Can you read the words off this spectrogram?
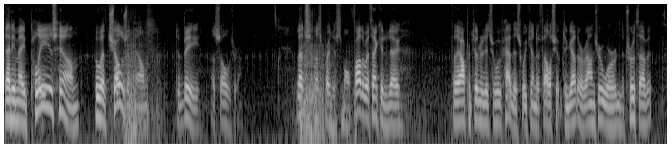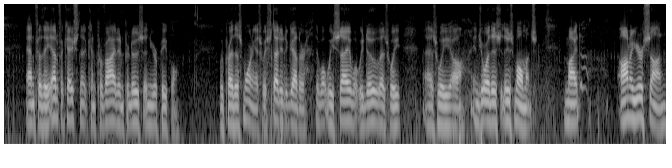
that he may please him who hath chosen him to be a soldier. Let's, let's pray just a moment. Father, we thank you today for the opportunities we've had this weekend to fellowship together around your word, the truth of it, and for the edification that it can provide and produce in your people. We pray this morning as we study together that what we say, what we do, as we, as we uh, enjoy this, these moments, might honor your Son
